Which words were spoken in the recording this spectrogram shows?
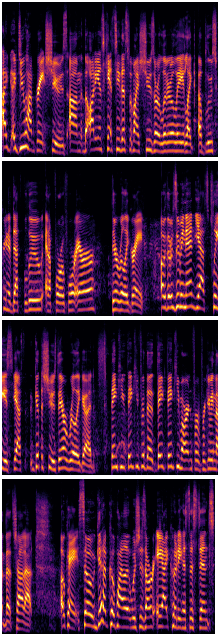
I, I do have great shoes. Um, the audience can't see this, but my shoes are literally like a blue screen of death blue and a 404 error. They're really great. Oh, they're zooming in? Yes, please. Yes, get the shoes. They're really good. Thank you. Thank you for the, thank, thank you, Martin, for, for giving that, that shout out. Okay, so GitHub Copilot, which is our AI coding assistant,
